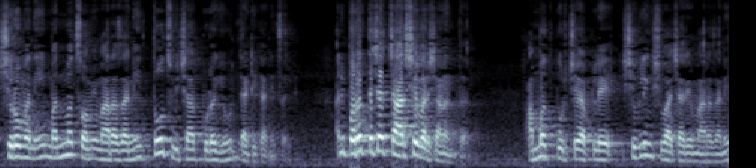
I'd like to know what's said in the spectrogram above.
शिरोमणी मन्मथ स्वामी महाराजांनी तोच विचार पुढे घेऊन त्या ठिकाणी चालले आणि परत त्याच्या चारशे वर्षानंतर अहमदपूरचे आपले शिवलिंग शिवाचार्य महाराजांनी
